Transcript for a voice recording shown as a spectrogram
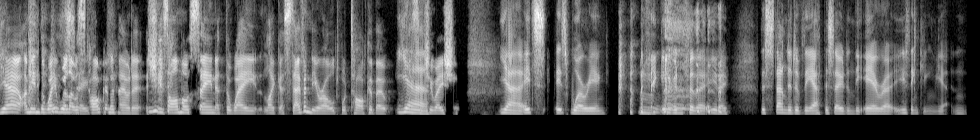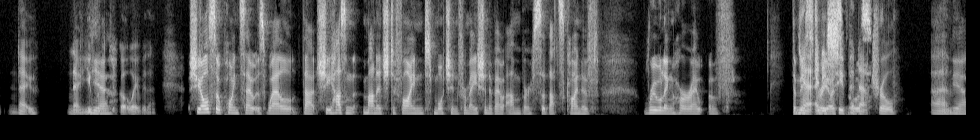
Yeah. I mean, the way Willow's So- talking about it, she's Yeah. almost saying it the way like a seven year old would talk about Yeah. the situation. Yeah, it's it's worrying. I Mm. think even for the you know the standard of the episode and the era, you're thinking, yeah, no, no, you Yeah. wouldn't have got away with that. She also points out as well that she hasn't managed to find much information about Amber, so that's kind of ruling her out of the yeah, mystery. any I supernatural, um, Yeah,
